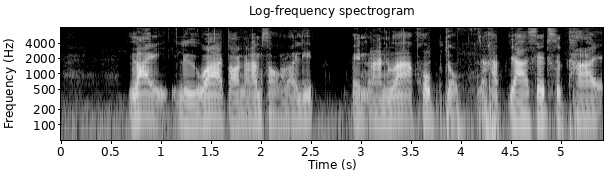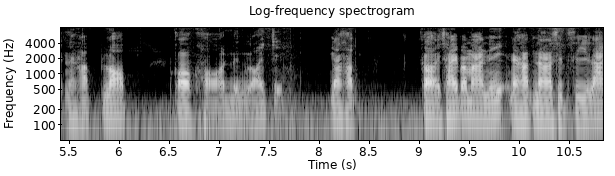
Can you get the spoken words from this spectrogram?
5ไร่หรือว่าต่อน้ำ200 ลิตร เป็นอันว่าครบจบนะครับ ยาเซตสุดท้ายนะครับ รอบกอขอ107 นะครับ ก็ใช้ประมาณนี้นะครับ นา 14 ไร่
